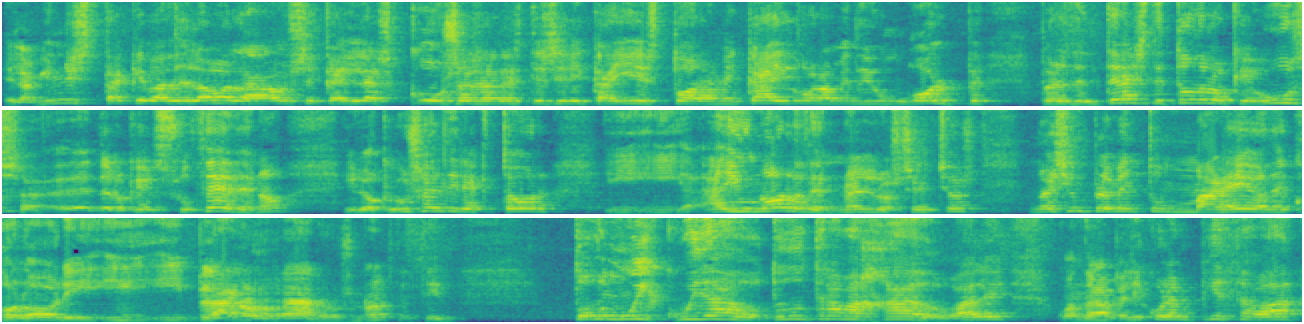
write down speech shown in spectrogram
el avión está que va de lado a lado, se caen las cosas, ahora este se le cae esto, ahora me caigo, ahora me doy un golpe, pero te enteras de todo lo que usa, eh, de lo que sucede, ¿no? Y lo que usa el director, y, hay un orden, ¿no? En los hechos, no hay simplemente un mareo de color y, y planos raros, ¿no? Es decir, todo muy cuidado, todo trabajado, ¿vale? Cuando la película empieza va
